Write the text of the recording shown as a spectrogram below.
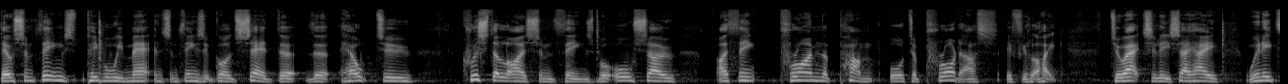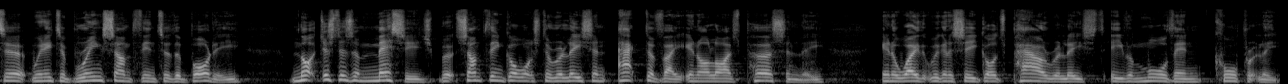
there were some things, people we met, and some things that God said that, that helped to crystallize some things, but also, I think, prime the pump or to prod us, if you like, to actually say, hey, we need to, we need to bring something to the body, not just as a message, but something God wants to release and activate in our lives personally in a way that we're going to see God's power released even more than corporately.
